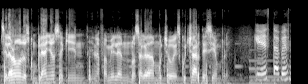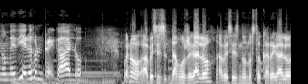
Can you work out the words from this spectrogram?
celebramos los cumpleaños aquí en, en la familia. Nos agrada mucho escucharte siempre. Que esta vez no me dieron regalo. Bueno, a veces damos regalo, a veces no nos toca regalo.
